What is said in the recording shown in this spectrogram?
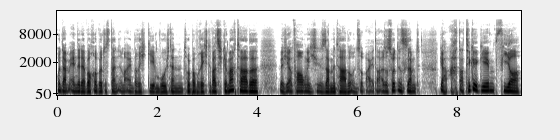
Und am Ende der Woche wird es dann immer einen Bericht geben, wo ich dann darüber berichte, was ich gemacht habe, welche Erfahrungen ich gesammelt habe und so weiter. Also es wird insgesamt ja acht Artikel geben, vier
